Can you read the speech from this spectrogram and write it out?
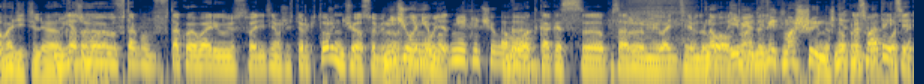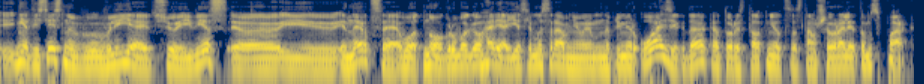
водителя. Ну, я думаю, в, так, в такой аварии с водителем шестерки тоже ничего особенного ничего не, не будет. Нет, ничего. Вот, да. как и с э, пассажирами и водителями другого. Но имею в виду вид машины, что Нет, ну смотрите, после. нет, естественно, влияет все и вес, э, и инерция. Вот, но, грубо говоря, если мы сравниваем, например, УАЗик, да, который столкнется с там Шевролетом Спарк,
